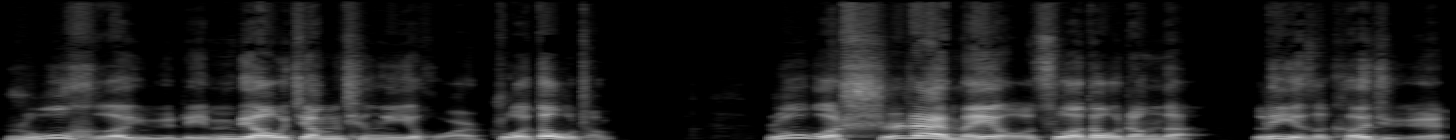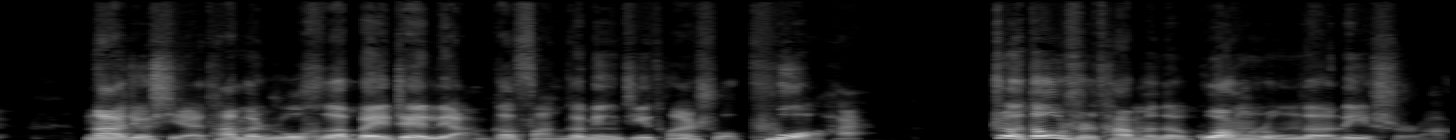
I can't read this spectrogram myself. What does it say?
如何与林彪、江青一伙做斗争。如果实在没有做斗争的，例子可举，那就写他们如何被这两个反革命集团所迫害，这都是他们的光荣的历史啊。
